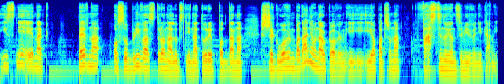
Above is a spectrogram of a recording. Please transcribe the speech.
Istnieje jednak pewna osobliwa strona ludzkiej natury poddana szczegółowym badaniom naukowym i, i, i opatrzona fascynującymi wynikami.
